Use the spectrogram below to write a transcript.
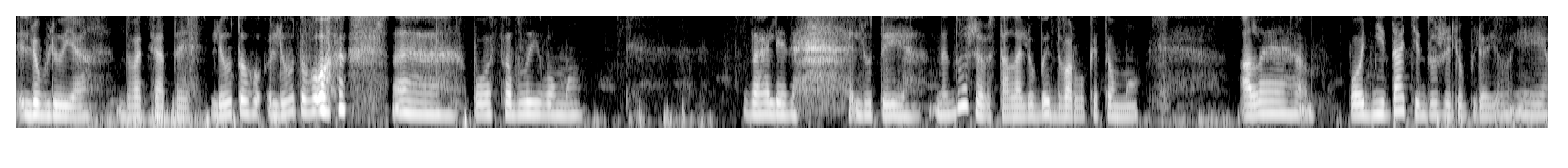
Люблю я 20 лютого, лютого е, по-особливому. Взагалі, лютий не дуже стала любити два роки тому. Але по одній даті дуже люблю його. І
